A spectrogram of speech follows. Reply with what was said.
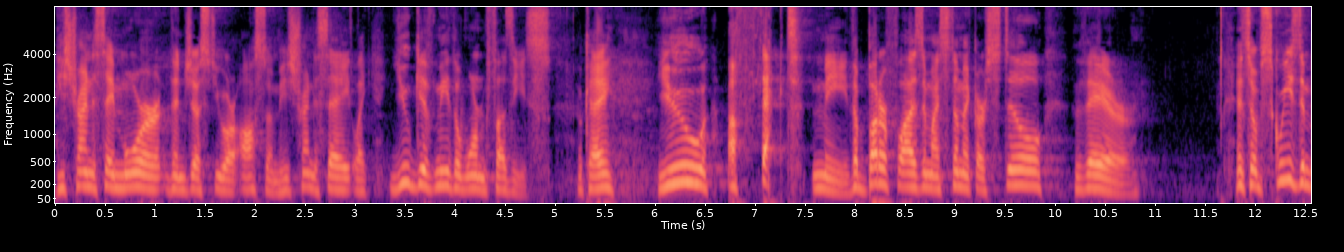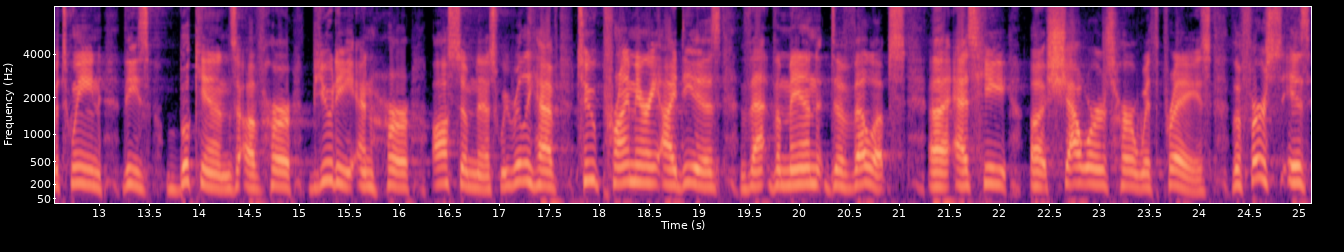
He's trying to say more than just you are awesome. He's trying to say, like, you give me the warm fuzzies, okay? You affect me. The butterflies in my stomach are still there. And so, squeezed in between these bookends of her beauty and her awesomeness, we really have two primary ideas that the man develops uh, as he uh, showers her with praise. The first is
